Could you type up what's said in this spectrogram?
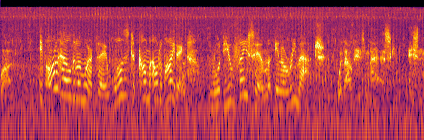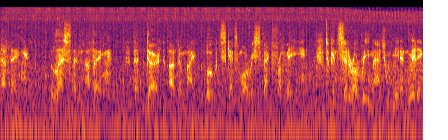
won. If Angel de la Muerte was to come out of hiding, would you face him in a rematch? Without his mask, he's nothing. Less than nothing. The dirt under my boots gets more respect from me. To consider a rematch would mean admitting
